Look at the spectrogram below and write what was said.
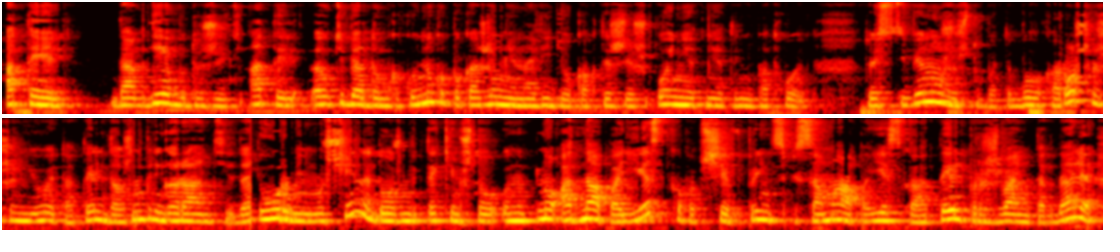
отель, да, где я буду жить, отель, а у тебя дом какой, ну-ка покажи мне на видео, как ты живешь, ой, нет, нет, это не подходит. То есть тебе нужно, чтобы это было хорошее жилье, это отель, должны быть гарантии. Да? И уровень мужчины должен быть таким, что ну, ну, одна поездка вообще, в принципе, сама поездка, отель, проживание и так далее,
